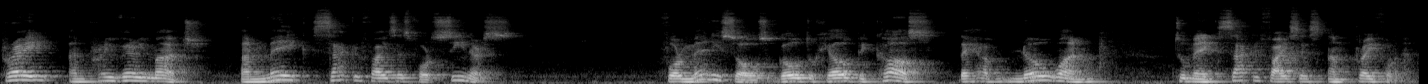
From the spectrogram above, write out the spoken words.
Pray and pray very much and make sacrifices for sinners. For many souls go to hell because they have no one to make sacrifices and pray for them.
